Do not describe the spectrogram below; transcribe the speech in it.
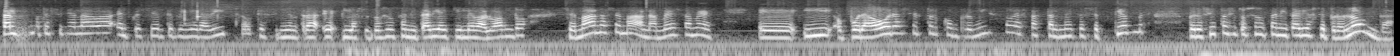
tal como te señalaba, el presidente Piñera ha dicho que mientras eh, la situación sanitaria hay que ir evaluando semana a semana, mes a mes, eh, y por ahora, ¿cierto? El compromiso es hasta el mes de septiembre, pero si esta situación sanitaria se prolonga,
